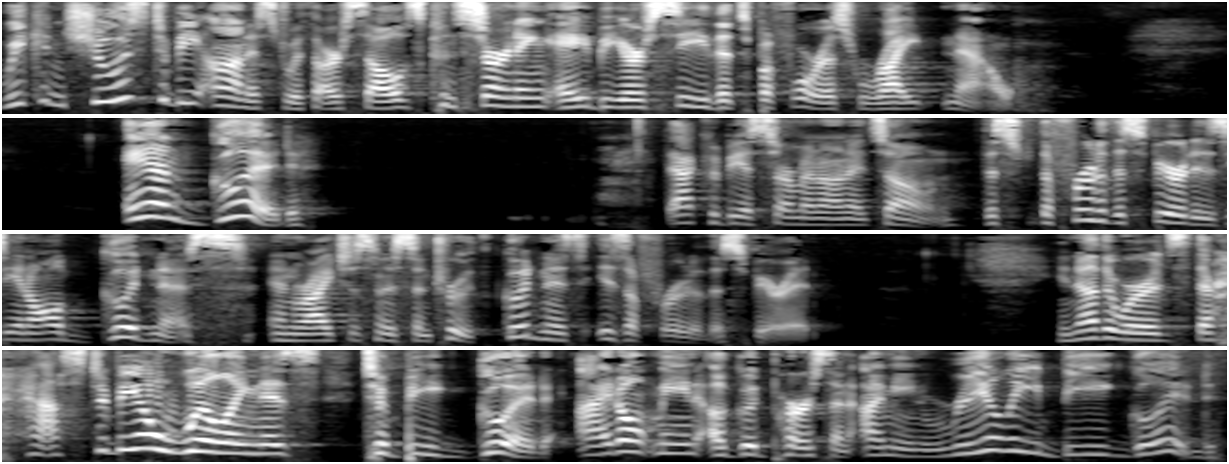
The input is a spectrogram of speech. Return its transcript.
We can choose to be honest with ourselves concerning A, B, or C that's before us right now. And good that could be a sermon on its own. The, fruit of the Spirit is in all goodness and righteousness and truth. Goodness is a fruit of the Spirit. In other words, there has to be a willingness to be good. I don't mean a good person. I mean really be good.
